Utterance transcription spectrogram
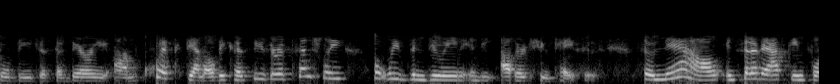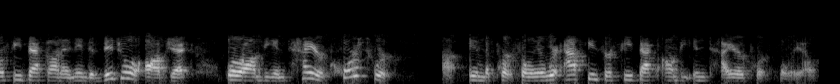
will be just a very um, quick demo because these are essentially what we've been doing in the other two cases. So now, instead of asking for feedback on an individual object or on the entire coursework uh, in the portfolio, we're asking for feedback on the entire portfolio.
